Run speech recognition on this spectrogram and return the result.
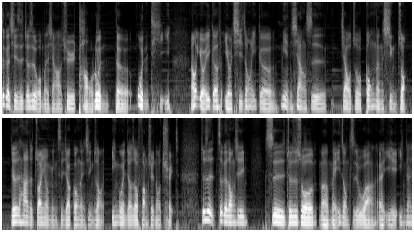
这个其实就是我们想要去讨论的问题。然后有一个有其中一个面向是叫做功能性状，就是它的专有名词叫功能性状，英文叫做 functional trait，就是这个东西。是，就是说，呃，每一种植物啊，呃，也应该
